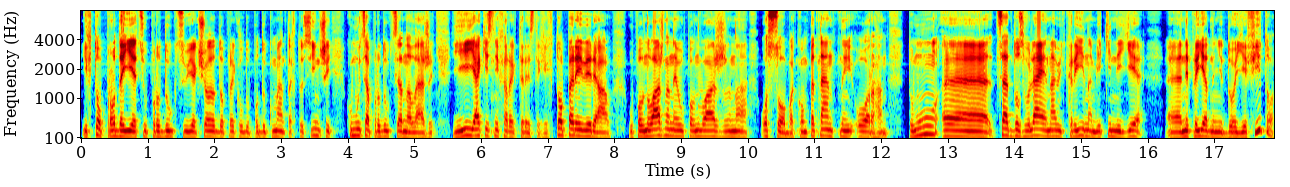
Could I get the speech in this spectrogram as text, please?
і хто продає цю продукцію, якщо, до прикладу, по документах хтось інший, кому ця продукція належить, її якісні характеристики, хто перевіряв, уповноважена, неуповноважена особа, компетентний орган. Тому е, це дозволяє навіть країнам, які не є е, не приєднані до ЄФІТО,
